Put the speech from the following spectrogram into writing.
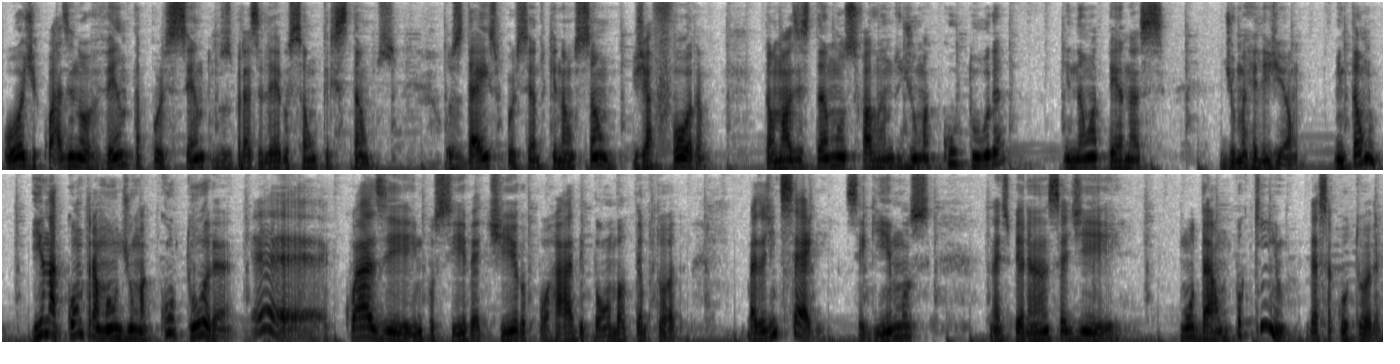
Hoje, quase 90% dos brasileiros são cristãos. Os 10% que não são já foram. Então, nós estamos falando de uma cultura e não apenas de uma religião. Então, ir na contramão de uma cultura é quase impossível, é tiro, porrada e bomba o tempo todo. Mas a gente segue, seguimos na esperança de mudar um pouquinho dessa cultura.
